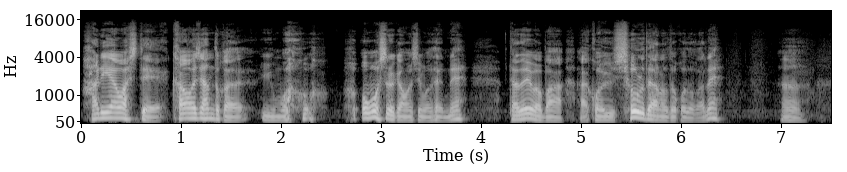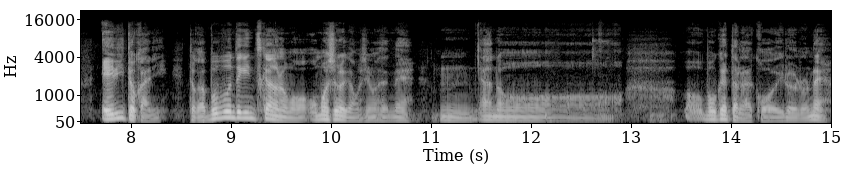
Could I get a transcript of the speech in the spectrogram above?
貼り合わせて革ジャンとかいうも 面白いかもしれませんね。例えばまあこういうショルダーのところとかね、うん、襟とかにとか部分的に使うのも面白いかもしれませんね。うん、あのー僕やったらこういろいろね、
